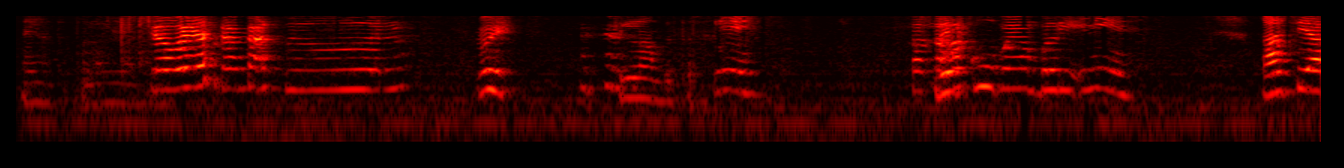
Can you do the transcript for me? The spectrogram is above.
Nah, yang satu lagi. KWS kakak Sun. Wih, hilang betul. Nih, kakak Dih. aku pengen beli ini. Kasih ya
